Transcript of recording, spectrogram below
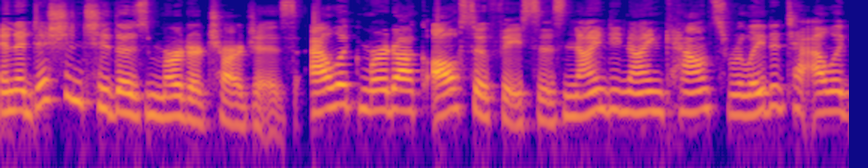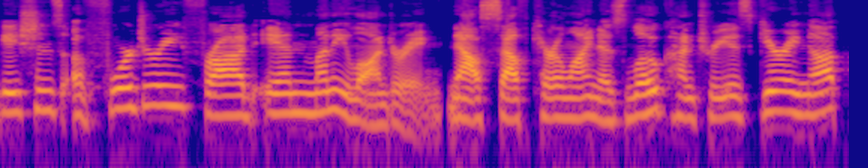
In addition to those murder charges, Alec Murdaugh also faces 99 counts related to allegations of forgery, fraud, and money laundering. Now, South Carolina's Low Country is gearing up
